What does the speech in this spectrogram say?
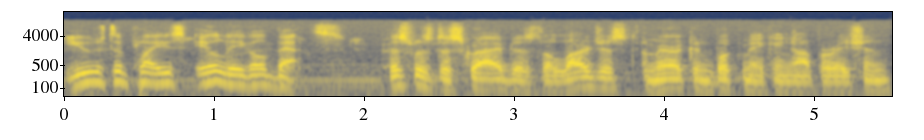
used to place illegal bets. This was described as the largest American bookmaking operation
